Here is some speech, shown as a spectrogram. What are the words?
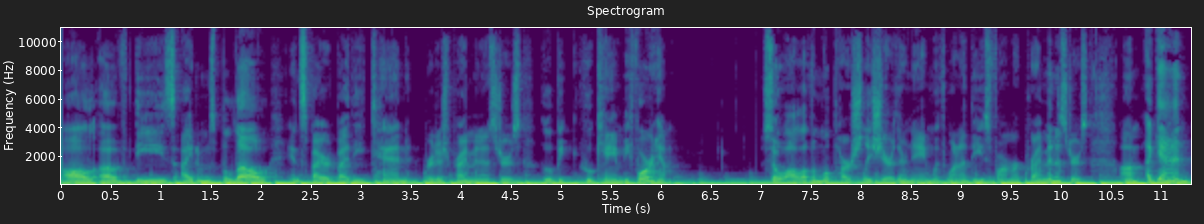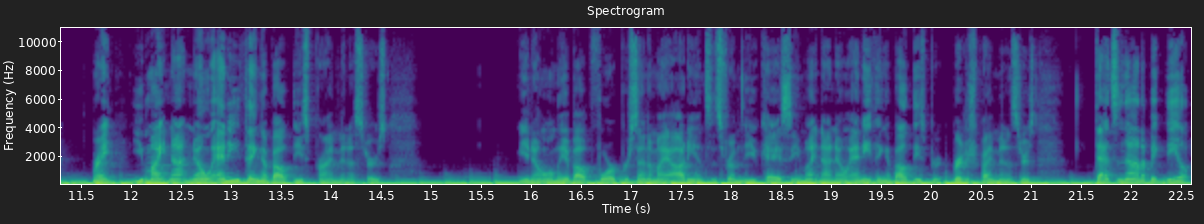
All of these items below inspired by the 10 British Prime Ministers who, be, who came before him. So, all of them will partially share their name with one of these former Prime Ministers. Um, again, right, you might not know anything about these Prime Ministers. you know, only about 4% of my audience is from the UK, so you might not know anything about these British prime ministers. That's not a big deal,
